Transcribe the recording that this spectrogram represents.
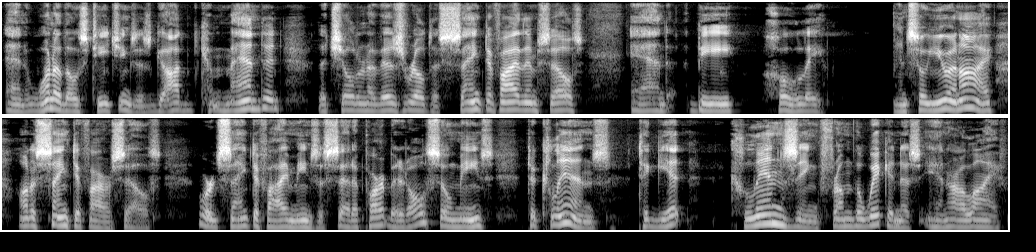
And one of those teachings is God commanded the children of Israel to sanctify themselves and be holy. And so you and I ought to sanctify ourselves. The word sanctify means to set apart, but it also means to cleanse, to get cleansing from the wickedness in our life.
